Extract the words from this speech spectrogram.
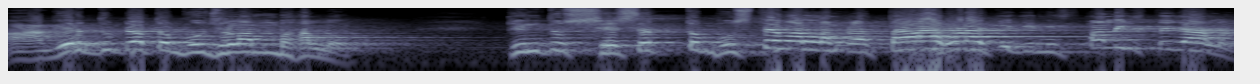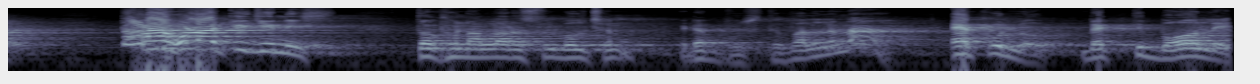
আগের দুটা তো বুঝলাম ভালো, কিন্তু শেষের তো বুঝতে পারলাম না, তাড়াহুড়া কি জিনিস? পালিশতে জানো, তাড়াহুড়া কি জিনিস? তখন আল্লাহ রসুল বলছেন, এটা বুঝতে পারলে না, একুলো, ব্যক্তি বলে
